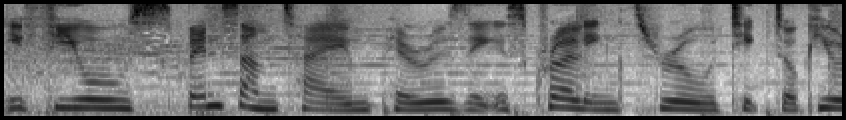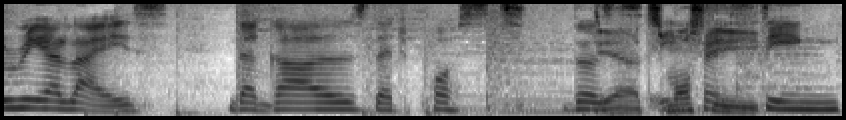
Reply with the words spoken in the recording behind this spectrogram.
If you spend some time perusing, scrolling through TikTok, you realize the girls that post those Yeah, it's mostly interesting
